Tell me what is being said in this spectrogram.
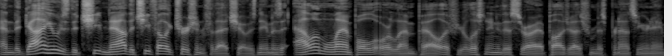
And the guy who is the chief, now the chief electrician for that show, his name is Alan Lempel or Lempel. If you're listening to this, sir, I apologize for mispronouncing your name.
